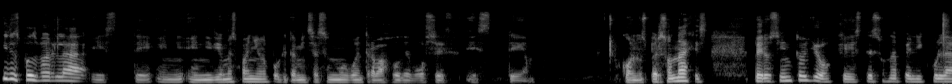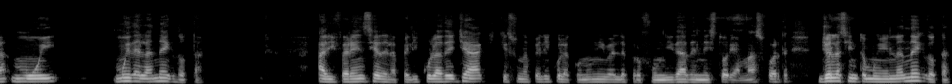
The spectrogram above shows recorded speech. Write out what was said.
y después verla este, en, idioma español, porque también se hace un muy buen trabajo de voces este, con los personajes. Pero siento yo que esta es una película muy, muy de la anécdota a diferencia de la película de Jack, que es una película con un nivel de profundidad en la historia más fuerte, yo la siento muy en la anécdota,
